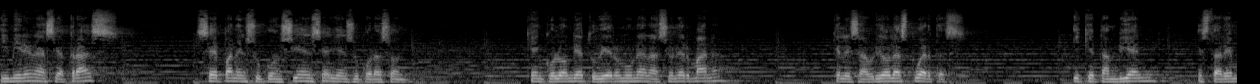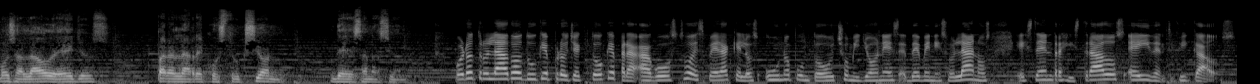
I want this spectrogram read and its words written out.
y miren hacia atrás, sepan en su conciencia y en su corazón que en Colombia tuvieron una nación hermana que les abrió las puertas y que también estaremos al lado de ellos para la reconstrucción de esa nación. Por otro lado, Duque proyectó que para agosto espera que los 1.8 millones de venezolanos estén registrados e identificados.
